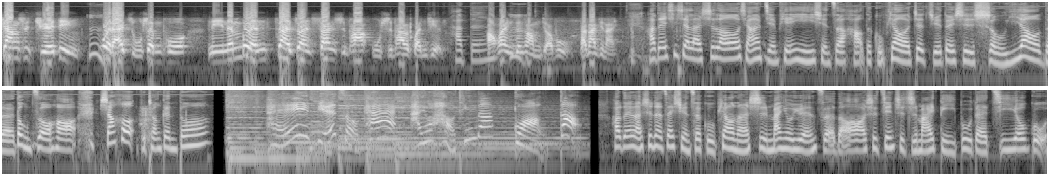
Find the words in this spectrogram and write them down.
将是决定未来主升坡你能不能再赚三十趴、五十趴的关键。好的，好，欢迎跟上我们脚步，大家进来。好的，谢谢老师喽。想要捡便宜，选择好的股票，这绝对是首要的动作哈。稍后补充更多。嘿，别走开，还有好听的广告。好的，老师呢在选择股票呢是蛮有原则的哦，是坚持只买底部的绩优股，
